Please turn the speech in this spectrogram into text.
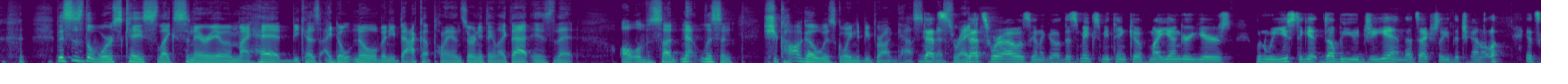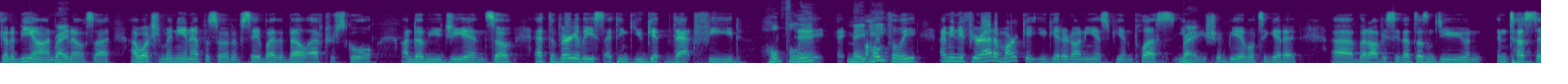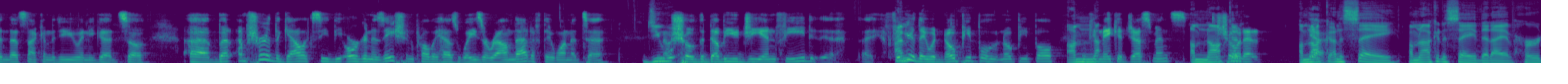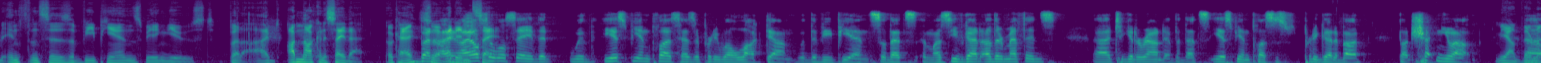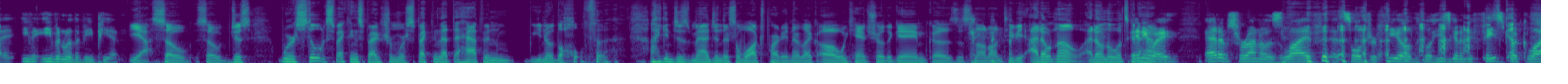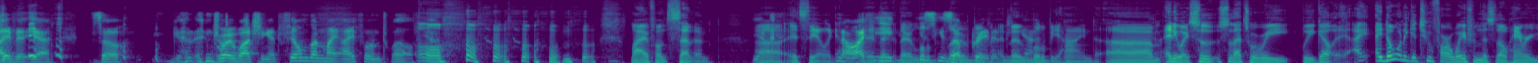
this is the worst case like scenario in my head because i don't know of any backup plans or anything like that is that all of a sudden now listen chicago was going to be broadcasting That's this right That's where I was going to go. This makes me think of my younger years when we used to get WGN. That's actually the channel it's going to be on. Right. You know, so I, I watched many an episode of Saved by the Bell after school on WGN. So at the very least, I think you get that feed Hopefully, Uh, maybe. Hopefully, I mean, if you're at a market, you get it on ESPN Plus. You, Right. know, you should be able to get it, uh, but obviously that doesn't do you in, in Tustin. That's not going to do you any good. So, uh, but I'm sure the Galaxy, the organization, probably has ways around that if they wanted to. Do you you- know, show the WGN feed. Uh, I figure they would know people who know people I'm who not- can make adjustments. I'm not show gonna, it at. I'm not going to say I'm not going to say that I have heard instances of VPNs being used, but I I'm not going to say that. Okay, But So I, didn't I also say will say that with ESPN Plus has it pretty well locked down with the VPN. So that's unless you've got other methods uh, to get around it. But that's ESPN Plus is pretty good about about shutting you out. Yeah, they're uh, not- even even with a VPN. Yeah, so so just we're still expecting Spectrum. We're expecting that to happen. You know, the whole. I can just imagine there's a watch party and they're like, "Oh, we can't show the game because it's not on TV." I don't know. I don't know what's going to Anyway, happen. Anyway, Adam Serrano is live at Soldier Field. Well, he's going to be Facebook Live it. Yeah. So enjoy watching it. Filmed on my iPhone 12. yeah. Oh, my iPhone seven. Yeah. Uh, it's the elegant. No, I- they're, they're a little, he's they're, upgraded, They're a little behind. Um, anyway, so so that's where we we go. I, I don't want to get too far away from this though, Hammer.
